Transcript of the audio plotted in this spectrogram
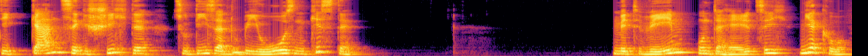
die ganze Geschichte zu dieser dubiosen Kiste. Mit wem unterhält sich Mirko?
